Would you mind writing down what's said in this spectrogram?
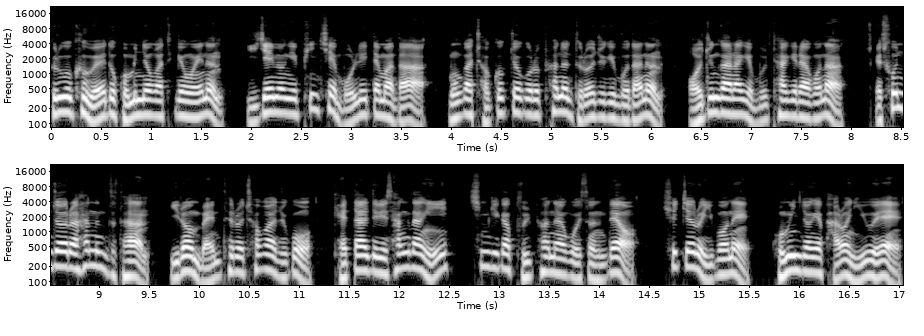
그리고 그 외에도 고민정 같은 경우에는 이재명이 핀치에 몰릴 때마다 뭔가 적극적으로 편을 들어주기보다는 어중간하게 물타기라거나 손절을 하는 듯한 이런 멘트를 쳐가지고 개딸들이 상당히 심기가 불편해하고 있었는데요. 실제로 이번에 고민정의 발언 이후에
